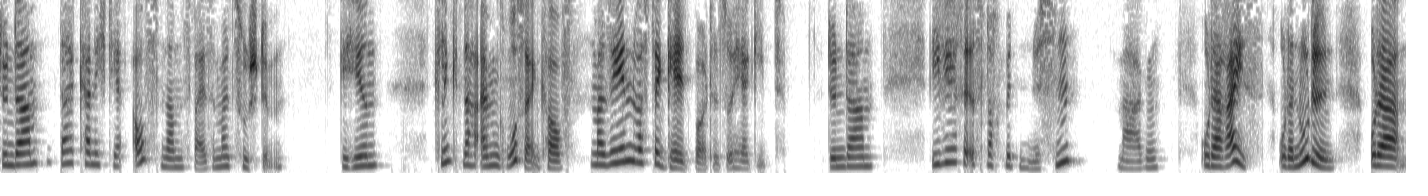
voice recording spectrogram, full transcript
Dünndarm, da kann ich dir ausnahmsweise mal zustimmen. Gehirn, klingt nach einem Großeinkauf. Mal sehen, was der Geldbeutel so hergibt. Dünndarm, wie wäre es noch mit Nüssen? Magen, oder Reis oder Nudeln oder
